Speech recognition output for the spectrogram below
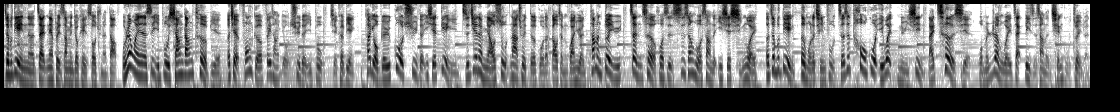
这部电影呢，在 Netflix 上面就可以搜寻得到。我认为呢，是一部相当特别而且风格非常有趣的一部捷克电影。它有别于过去的一些电影，直接的描述纳粹德国的高层官员他们对于政策或是私生生活上的一些行为，而这部电影《恶魔的情妇》则是透过一位女性来侧写我们认为在历史上的千古罪人。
